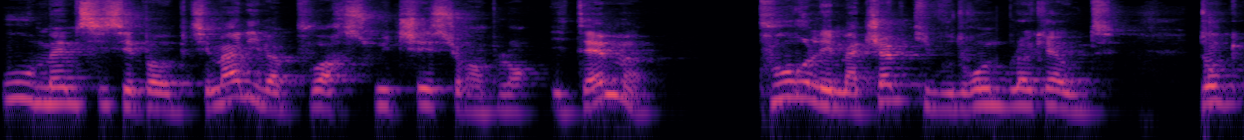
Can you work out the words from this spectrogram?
où, même si c'est pas optimal, il va pouvoir switcher sur un plan item pour les match-ups qui voudront le block out. Donc,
